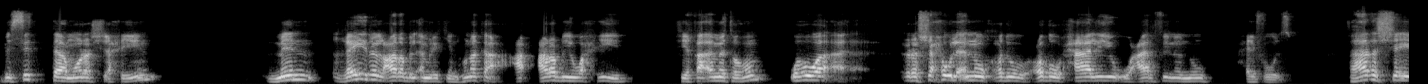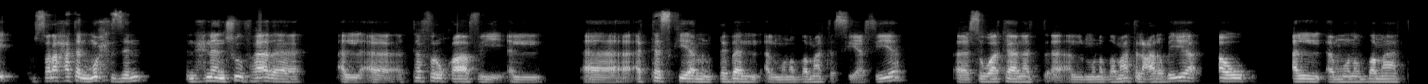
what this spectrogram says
بستة مرشحين من غير العرب الأمريكيين. هناك عربي وحيد في قائمتهم وهو رشحوه لأنه عضو حالي وعارفين أنه حيفوز. فهذا الشيء صراحة محزن. ان إحنا نشوف هذا التفرقة في التزكية من قبل المنظمات السياسية سواء كانت المنظمات العربية أو المنظمات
